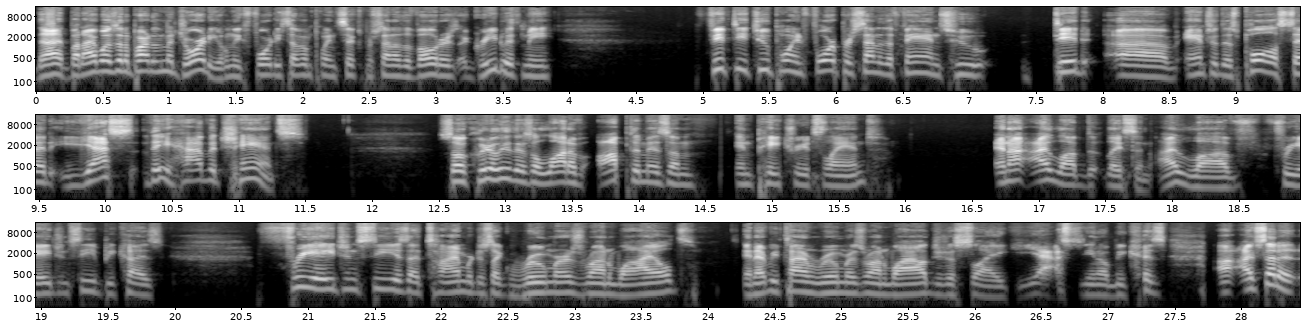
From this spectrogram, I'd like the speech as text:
That, but I wasn't a part of the majority. Only 47.6% of the voters agreed with me. 52.4% of the fans who did uh, answer this poll said yes, they have a chance. So clearly, there's a lot of optimism in Patriots land and I, I love listen, I love free agency because free agency is a time where just like rumors run wild. And every time rumors run wild, you're just like, yes, you know, because I've said it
